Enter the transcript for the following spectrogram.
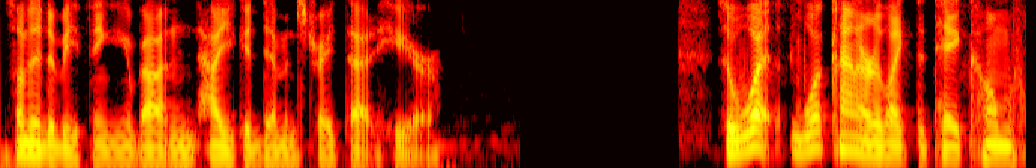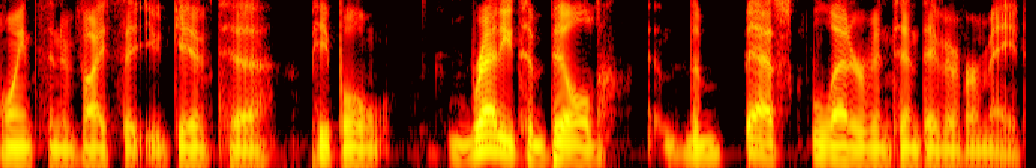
something to be thinking about and how you could demonstrate that here. So what what kind of like the take home points and advice that you give to people ready to build the best letter of intent they've ever made?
